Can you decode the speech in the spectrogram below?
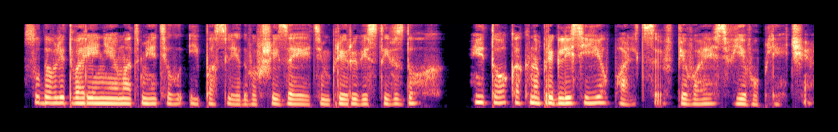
С удовлетворением отметил и последовавший за этим прерывистый вздох, и то, как напряглись ее пальцы, впиваясь в его плечи.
